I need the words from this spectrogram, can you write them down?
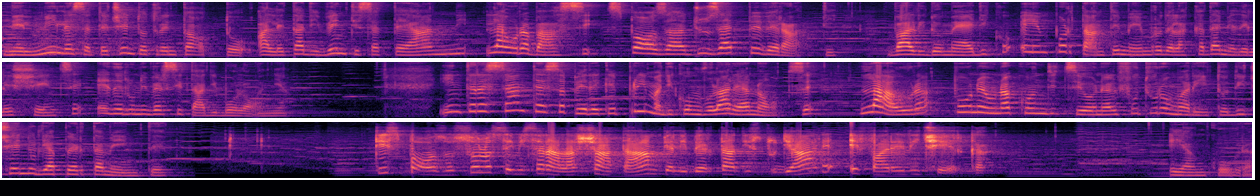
Nel 1738, all'età di 27 anni, Laura Bassi sposa Giuseppe Veratti, valido medico e importante membro dell'Accademia delle Scienze e dell'Università di Bologna. Interessante è sapere che prima di convolare a nozze, Laura pone una condizione al futuro marito dicendogli apertamente Ti sposo solo se mi sarà lasciata ampia libertà di studiare e fare ricerca. E ancora.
